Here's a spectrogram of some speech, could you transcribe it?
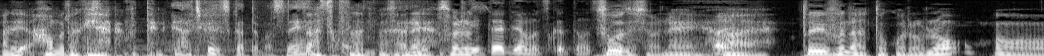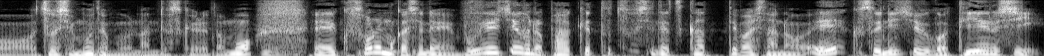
あれ、ハムだけじゃなくてね、あちこち使ってますね。熱く伝わってますよね。それ携帯電話使ってます。そうですよね。はいはい。というふうなところのお通信モデムなんですけれども、えーその昔ね、VHF のパケット通信で使ってましたあの AX25TNC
